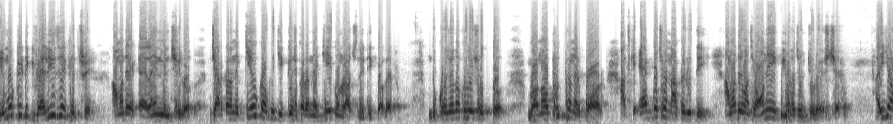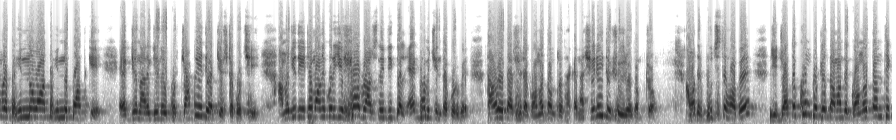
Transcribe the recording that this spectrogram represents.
ডেমোক্রেটিক ভ্যালিউজের ক্ষেত্রে আমাদের একটা অ্যালাইনমেন্ট ছিল, যার কারণে কেউ কাউকে জিজ্ঞেস করে না কে কোন রাজনৈতিক দলের। দুঃখজনক হলেও সত্য গণ অভ্যুত্থানের পর, আজকে এক বছর না পেরুতেই আমাদের মাঝে অনেক বিভাজন চলে এসছে। এই যে আমরা ভিন্ন মত, ভিন্ন পথকে একজন আরেকজনের উপর চাপিয়ে দেওয়ার চেষ্টা করছি, আমরা যদি এটা মনে করি যে সব রাজনৈতিক দল একভাবে চিন্তা করবে, তাহলে তার সেটা গণতন্ত্র থাকে না, সেটাই তো স্বৈরতন্ত্র। আমাদের বুঝতে হবে যে যতক্ষণ পর্যন্ত আমাদের গণতান্ত্রিক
